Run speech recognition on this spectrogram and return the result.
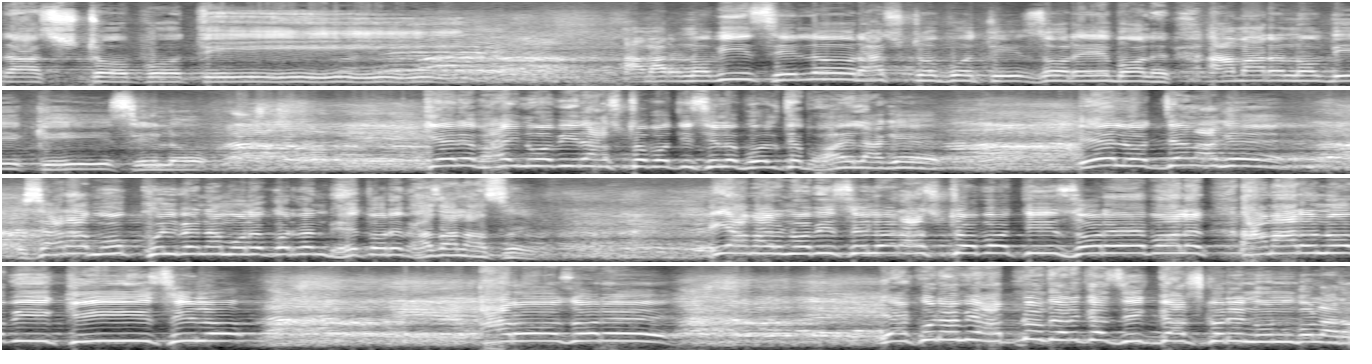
রাষ্ট্রপতি। আমার নবী ছিল রাষ্ট্রপতি জোরে বলেন আমার নবী কি ছিল? কে রে ভাই নবী রাষ্ট্রপতি ছিল বলতে ভয় লাগে? এ লজ্জা লাগে। যারা মুখ খুলবে না মনে করবেন ভেতরে ভেজাল আছে। এই আমার নবী ছিল রাষ্ট্রপতি জোরে বলেন আমার নবী কি ছিল? আরও জোরে এখন আমি আপনাদেরকে জিজ্ঞাসা করে, নুনগোলার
